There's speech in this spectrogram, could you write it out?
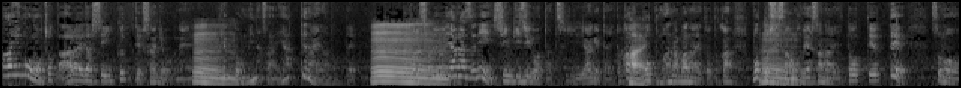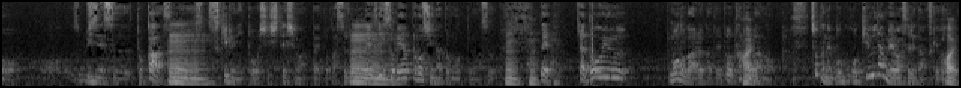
ああいうものをちょっと洗い出していくっていう作業をね、うん。結構皆さんやってないなと思って。うだからそれをんやらずに新規事業を立ち上げたりとか、はい。もっと学ばないととかもっと資産を増やさないとって言って、そのビジネスとかそういうスキルに投資してしまったりとかするので、うん。ぜひそれやってほしいなと思ってます。でじゃあどういうものがあるかというと例えばあの、ちょっとね僕球団名忘れたんですけど、はい。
